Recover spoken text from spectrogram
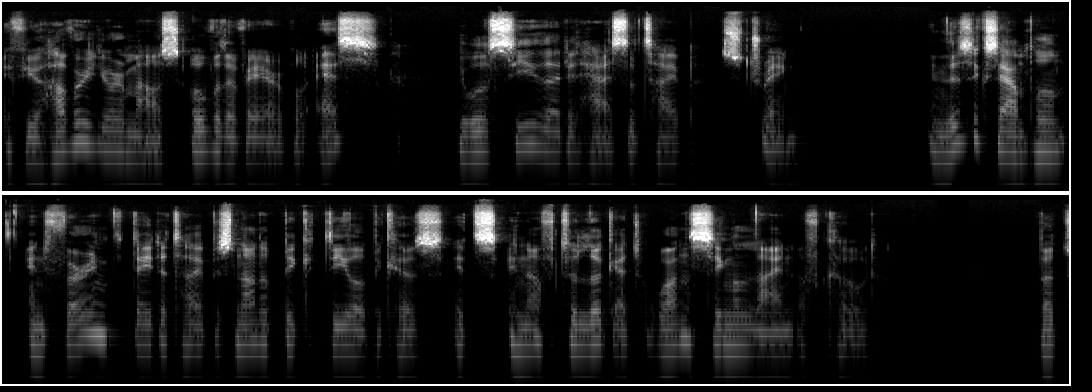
If you hover your mouse over the variable s, you will see that it has the type string. In this example, inferring the data type is not a big deal because it's enough to look at one single line of code. But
